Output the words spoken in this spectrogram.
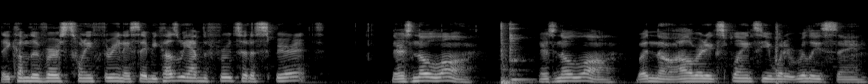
they come to verse 23 and they say because we have the fruits of the spirit, there's no law. There's no law. But no, I already explained to you what it really is saying.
